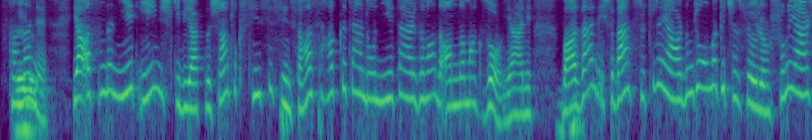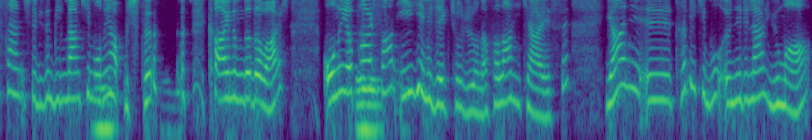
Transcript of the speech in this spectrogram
Sana ne? Evet. Ya aslında niyet iyiymiş gibi yaklaşan çok sinsi sinsi. Ha, hakikaten de o niyeti her zaman da anlamak zor. Yani bazen de işte ben sütüne yardımcı olmak için söylüyorum. Şunu yersen işte bizim bilmem kim onu Evet. yapmıştı. Kaynımda da var. Onu Evet. yaparsan iyi gelecek çocuğuna falan hikayesi. Yani e, tabii ki bu öneriler yumağı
